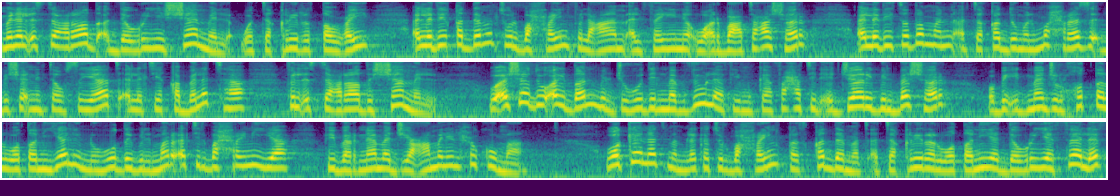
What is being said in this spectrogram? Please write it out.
من الاستعراض الدوري الشامل والتقرير الطوعي الذي قدمته البحرين في العام 2014 الذي تضمن التقدم المحرز بشأن التوصيات التي قبلتها في الاستعراض الشامل. وأشادوا أيضا بالجهود المبذولة في مكافحة الإتجار بالبشر وبإدماج الخطة الوطنية للنهوض بالمرأة البحرينية في برنامج عمل الحكومة. وكانت مملكة البحرين قد قدمت التقرير الوطني الدوري الثالث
